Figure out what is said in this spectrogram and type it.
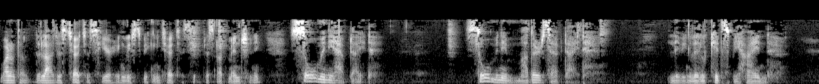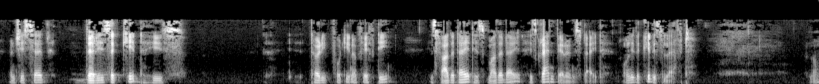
one of the, the largest churches here, English speaking churches here, just not mentioning, so many have died. So many mothers have died, leaving little kids behind. And she said, there is a kid, he's 30, 14 or 15. His father died, his mother died, his grandparents died. Only the kid is left. No?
